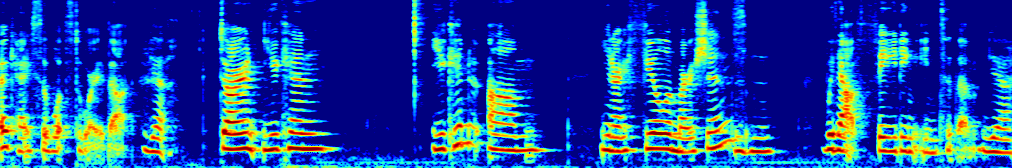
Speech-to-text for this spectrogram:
Okay, so what's to worry about? yeah, Don't you can you can um you know feel emotions mm-hmm. without feeding into them. yeah,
